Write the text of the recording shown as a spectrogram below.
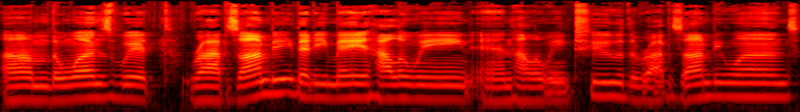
Um, the ones with Rob Zombie that he made Halloween and Halloween 2, the Rob Zombie ones,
